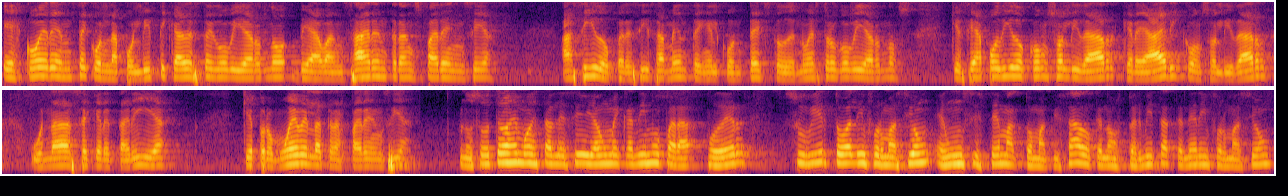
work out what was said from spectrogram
es coherente con la política de este gobierno de avanzar en transparencia. Ha sido precisamente en el contexto de nuestros gobiernos que se ha podido consolidar, crear y consolidar una secretaría que promueve la transparencia. Nosotros hemos establecido ya un mecanismo para poder subir toda la información en un sistema automatizado que nos permita tener información.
